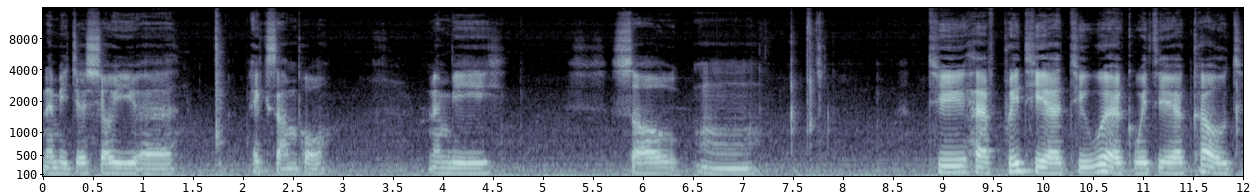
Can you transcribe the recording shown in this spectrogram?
Let me just show you a example. Let me so um, to have prettier to work with your code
